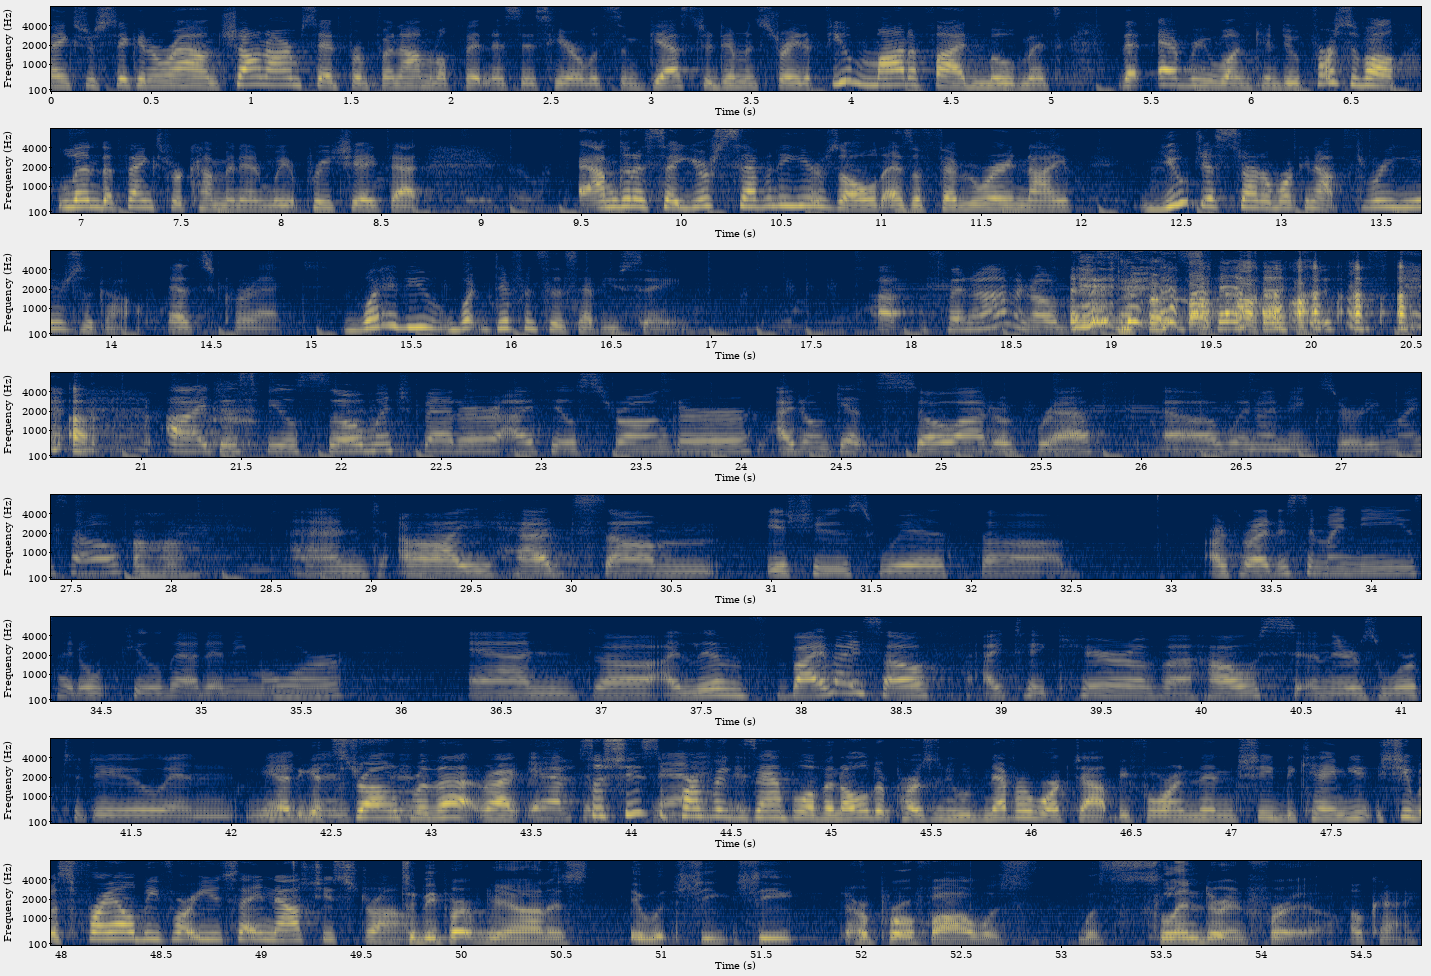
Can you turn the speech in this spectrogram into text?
Thanks for sticking around. Sean Armstead from Phenomenal Fitness is here with some guests to demonstrate a few modified movements that everyone can do. First of all, Linda, thanks for coming in. We appreciate that. I'm going to say you're 70 years old as of February 9th. You just started working out three years ago. That's correct. What have you? What differences have you seen? Uh, phenomenal differences. I just feel so much better. I feel stronger. I don't get so out of breath uh, when I'm exerting myself. Uh-huh. And I had some issues with uh, arthritis in my knees. I don't feel that anymore. And uh, I live by myself. I take care of a house, and there's work to do. And You had to get strong for that, right? you So she's the perfect it. example of an older person who'd never worked out before, and then she became. She was frail before you say. Now she's strong. To be perfectly honest, it was she she her profile was was slender and frail, okay.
